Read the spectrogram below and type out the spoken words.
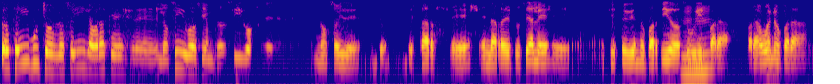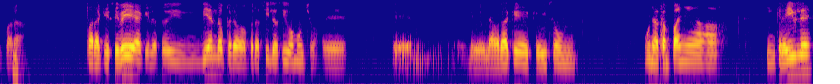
Lo seguí mucho, lo seguí, la verdad que eh, lo sigo, siempre lo sigo. Eh, no soy de, de, estar eh, en las redes sociales, si estoy viendo partidos, subir para, bueno, para, para, para que se vea que lo estoy viendo, pero, pero sí lo sigo mucho. la verdad que, hizo un, una campaña increíble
